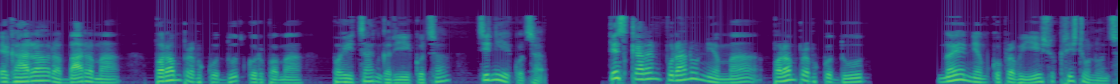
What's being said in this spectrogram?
एघार र बाह्रमा परमप्रभुको दूतको रूपमा पहिचान गरिएको छ चिनिएको छ। त्यसकारण पुरानो नियममा परमप्रभुको दूत नयाँ नियमको प्रभु येशु ख्रिष्ट हुनुहुन्छ।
